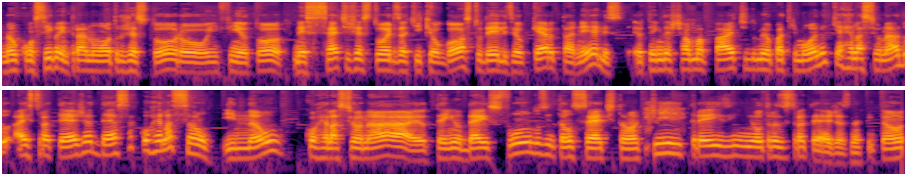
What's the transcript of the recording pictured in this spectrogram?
não consigo entrar num outro gestor, ou enfim, eu tô nesses sete gestores aqui que eu gosto deles, eu quero estar tá neles, eu tenho que deixar uma parte do meu patrimônio que é relacionado à estratégia dessa correlação e não correlacionar, eu tenho 10 fundos, então 7 estão aqui, 3 em outras estratégias, né? Então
